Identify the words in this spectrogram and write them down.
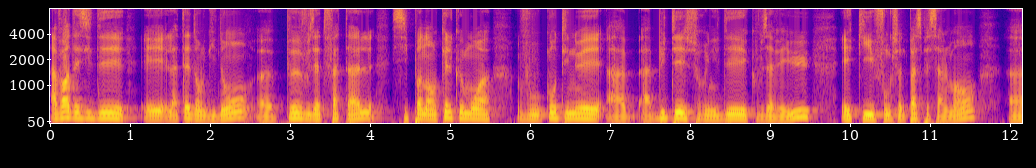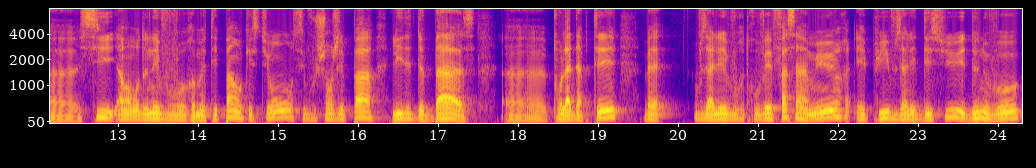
avoir des idées et la tête dans le guidon euh, peut vous être fatal si pendant quelques mois vous continuez à, à, buter sur une idée que vous avez eue et qui fonctionne pas spécialement. Euh, si à un moment donné vous vous remettez pas en question, si vous changez pas l'idée de base euh, pour l'adapter, ben vous allez vous retrouver face à un mur et puis vous allez être déçu et de nouveau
